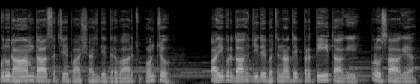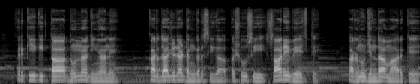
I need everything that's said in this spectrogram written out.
ਗੁਰੂ ਰਾਮਦਾਸ ਸੱਚੇ ਪਾਤਸ਼ਾਹ ਜੀ ਦੇ ਦਰਬਾਰ 'ਚ ਪਹੁੰਚੋ। ਭਾਈ ਗੁਰਦਾਸ ਜੀ ਦੇ ਬਚਨਾਂ ਤੇ ਪ੍ਰਤੀਤ ਆ ਗਈ, ਭਰੋਸਾ ਆ ਗਿਆ। ਫਿਰ ਕੀ ਕੀਤਾ? ਦੋਨਾਂ ਜੀਆਂ ਨੇ ਘਰ ਦਾ ਜਿਹੜਾ ਡੰਗਰ ਸੀਗਾ, ਪਸ਼ੂ ਸੀ, ਸਾਰੇ ਵੇਚਤੇ ਘਰ ਨੂੰ ਜਿੰਦਾ ਮਾਰ ਕੇ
